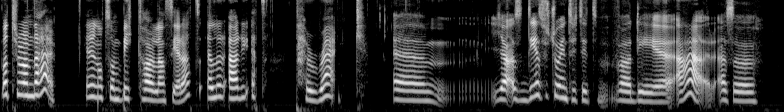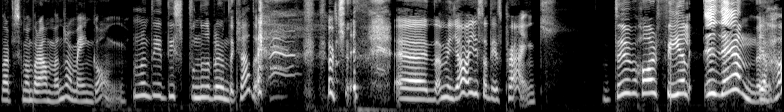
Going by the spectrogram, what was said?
vad tror du om det här? Är det något som Bic har lanserat eller är det ett prank? Ehm, ja, alltså dels förstår jag inte riktigt vad det är. Alltså varför ska man bara använda dem en gång? Men det är disponibla underkläder. Okej. Eh, nej, men jag gissar att det är ett prank. Du har fel igen! Jaha.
